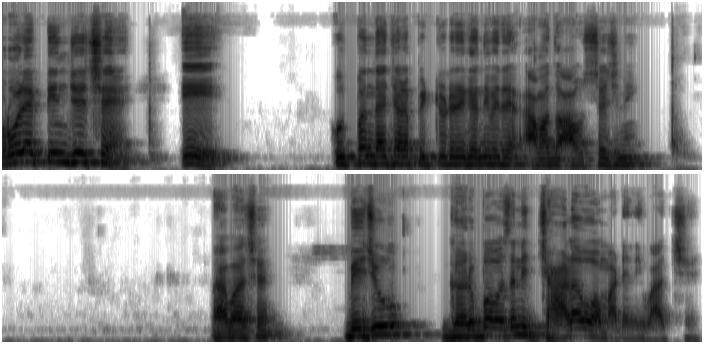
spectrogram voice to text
પ્રોલેક્ટિન જે છે એ ઉત્પન્ન થાય છે પિટ્યુટરી ગ્રંથિ આમાં તો આવશે જ નહીં. બરાબર છે? બીજું, ગર્ભાવસ્થાને જાળવવા માટેની વાત છે.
